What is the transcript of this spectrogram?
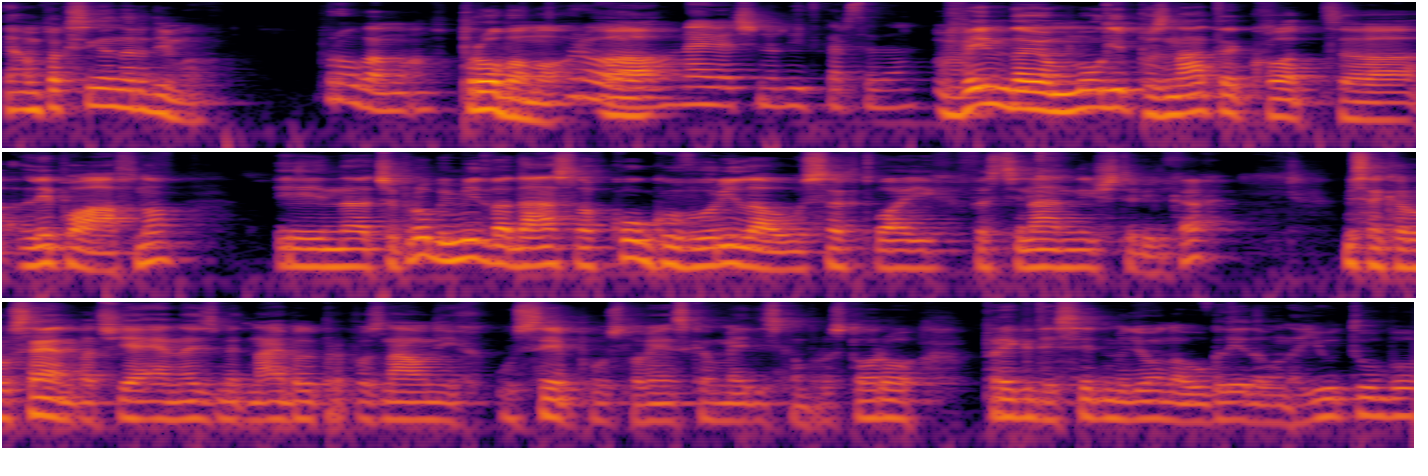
Ja, ampak si ga naredimo. Probamo. Probamo. Probamo uh, največ narediti, kar se da. Vem, da jo mnogi poznate kot uh, lepo afno. In uh, čeprav bi mi dva danes lahko govorila o vseh tvojih fascinantnih številkah, mislim, ker vseeno pač je ena izmed najbolj prepoznavnih oseb v slovenskem medijskem prostoru, prek 10 milijonov ogledov na YouTubu,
